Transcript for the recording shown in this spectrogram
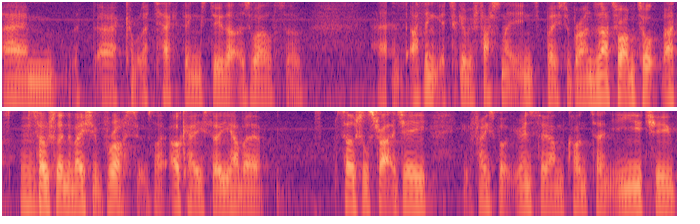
Um, a couple of tech things do that as well. So. And I think it's going to be fascinating space for brands, and that's what I'm talking. That's Mm. social innovation for us. It was like, okay, so you have a social strategy, your Facebook, your Instagram content, your YouTube.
